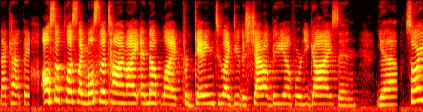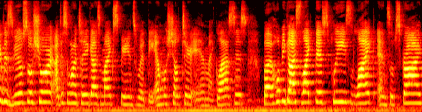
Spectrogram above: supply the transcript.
that kind of thing. Also plus like most of the time I end up like forgetting to like do the shout out video for you guys and yeah. Sorry if this video is so short. I just want to tell you guys my experience with the animal shelter and my glasses but hope you guys like this. Please like and subscribe.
